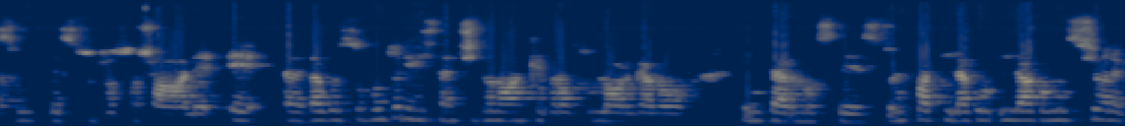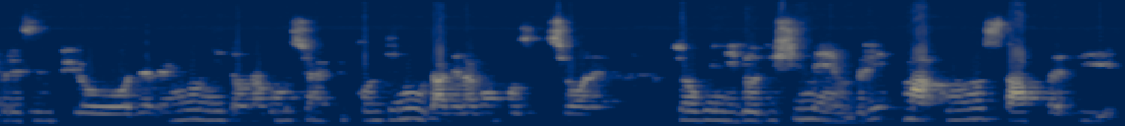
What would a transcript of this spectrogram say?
sul tessuto sociale e eh, da questo punto di vista incidono anche però sull'organo interno stesso. Infatti la, la, commissione, per esempio, del Regno Unito è una commissione più contenuta nella composizione, sono quindi 12 membri, ma con uno staff di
